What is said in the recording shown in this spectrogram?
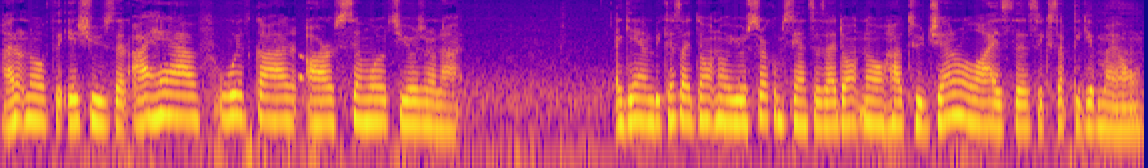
I don't know if the issues that I have with God are similar to yours or not. Again, because I don't know your circumstances, I don't know how to generalize this except to give my own.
